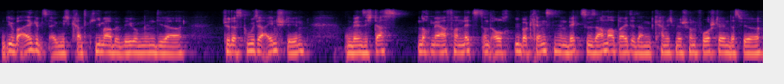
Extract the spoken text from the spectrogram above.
Und überall gibt es eigentlich gerade Klimabewegungen, die da für das Gute einstehen. Und wenn sich das noch mehr vernetzt und auch über Grenzen hinweg zusammenarbeitet, dann kann ich mir schon vorstellen, dass wir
